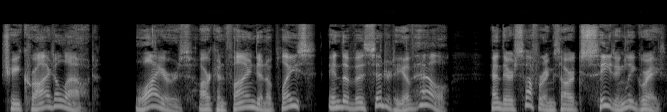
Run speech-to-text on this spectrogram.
she cried aloud, Liars are confined in a place in the vicinity of hell, and their sufferings are exceedingly great.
